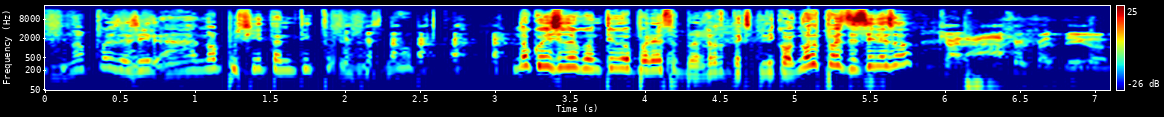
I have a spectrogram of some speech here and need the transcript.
No puedes decir, ah, no, pues sí, tantito más, no. No coincido contigo por esto, pero al rato te explico. ¿No puedes decir eso? Carajo contigo.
